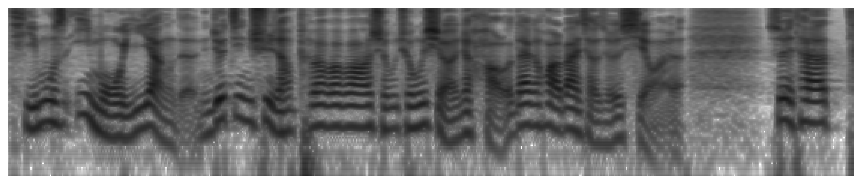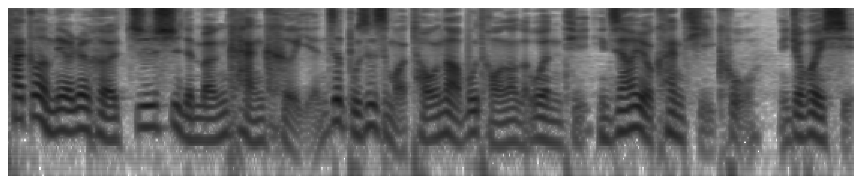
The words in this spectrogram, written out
题目是一模一样的，你就进去，然后啪啪啪啪全部全部写完就好了，大概花了半小时就写完了。所以他他根本没有任何知识的门槛可言，这不是什么头脑不头脑的问题，你只要有看题库，你就会写。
